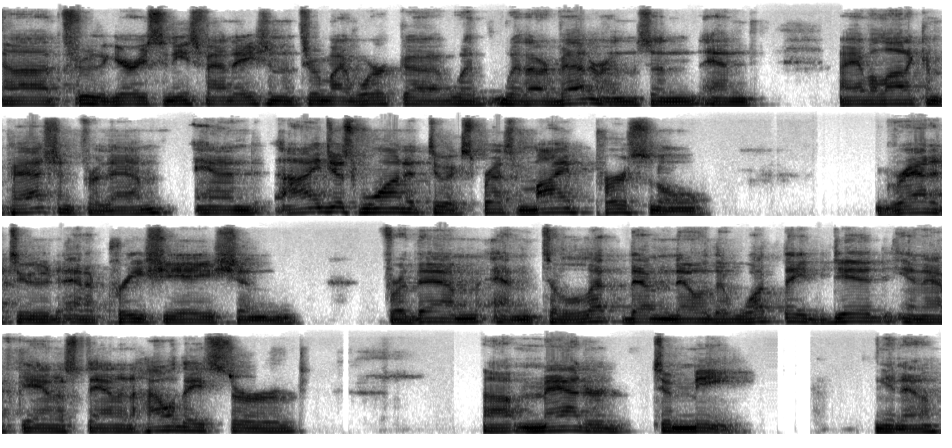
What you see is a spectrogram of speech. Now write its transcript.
uh, through the Gary Sinise Foundation and through my work uh, with with our veterans, and and I have a lot of compassion for them, and I just wanted to express my personal gratitude and appreciation for them, and to let them know that what they did in Afghanistan and how they served uh, mattered to me, you know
